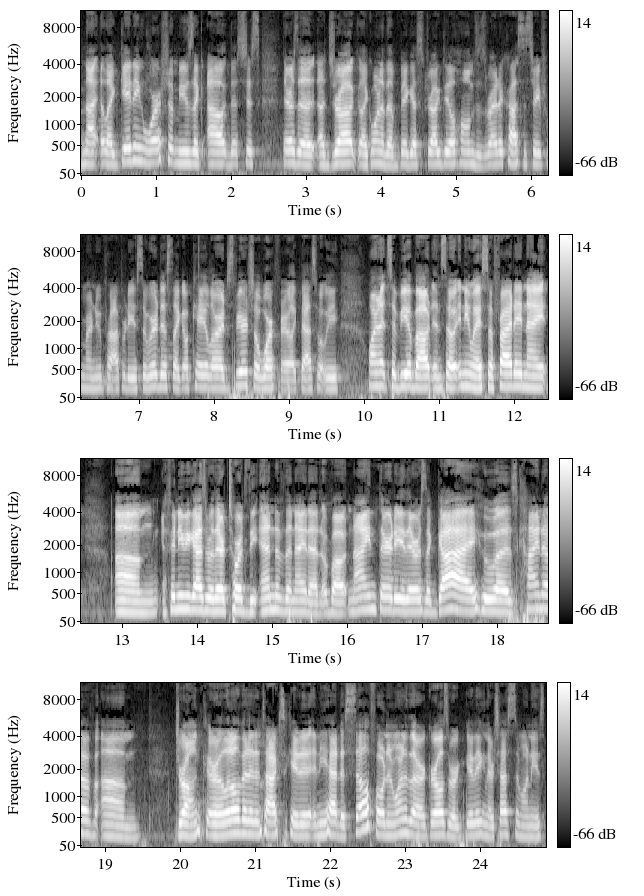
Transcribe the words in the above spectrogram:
not like getting worship music out. That's just there's a, a drug like one of the biggest drug deal homes is right across the street from our new property. So we're just like, okay, Lord, spiritual warfare. Like that's what we want it to be about. And so anyway, so Friday night. Um, if any of you guys were there towards the end of the night at about 9:30, there was a guy who was kind of um, drunk or a little bit intoxicated, and he had his cell phone. And one of our girls were giving their testimonies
